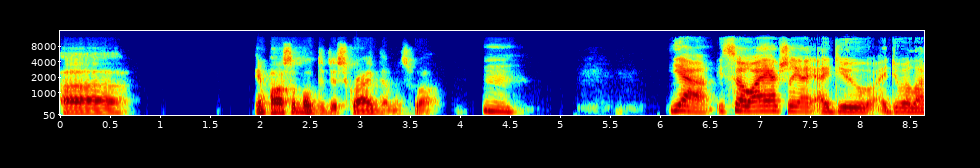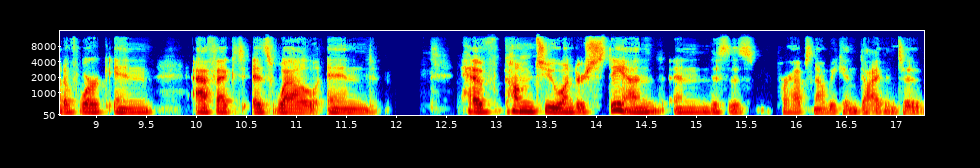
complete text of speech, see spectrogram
uh, impossible to describe them as well. Mm. Yeah. So I actually I, I do I do a lot of work in affect as well. And have come to understand and this is perhaps now we can dive into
